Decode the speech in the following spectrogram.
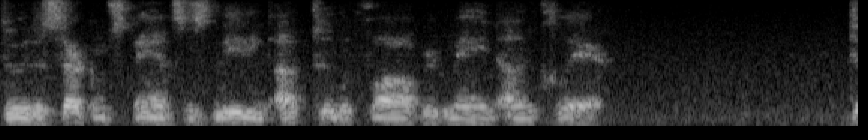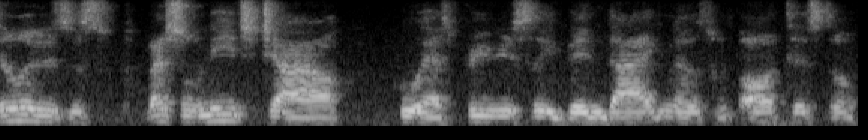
Through the circumstances leading up to the fall remain unclear. Dillard is a special needs child who has previously been diagnosed with autism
